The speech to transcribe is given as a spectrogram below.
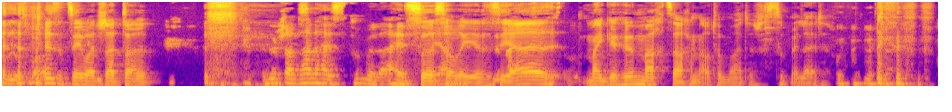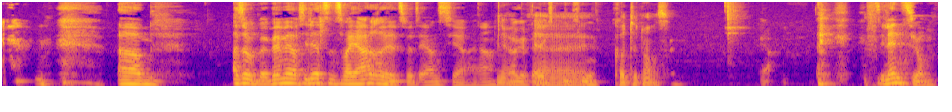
Das böse Thema, Chantal. Wenn du Chantal heißt, tut mir leid. So, sorry. Ja, das, ja, mein Gehirn macht Sachen automatisch. Es tut mir leid. um, ähm, also, wenn wir auf die letzten zwei Jahre, jetzt wird ernst hier. Ja, ja, äh, Kontenance. Ja. Silenzium.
